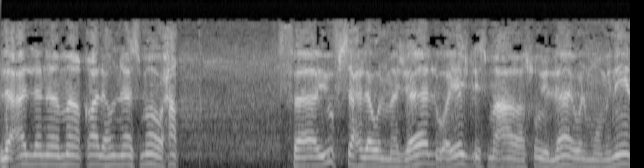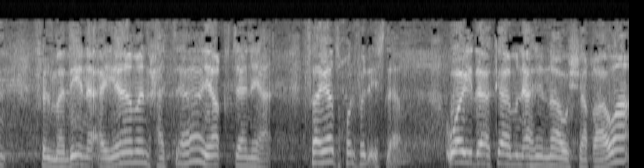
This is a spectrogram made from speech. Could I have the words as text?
لعلنا ما قاله الناس ما هو حق. فيفسح له المجال ويجلس مع رسول الله والمؤمنين في المدينة أياما حتى يقتنع. فيدخل في الإسلام. وإذا كان من أهل النار والشقاوة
